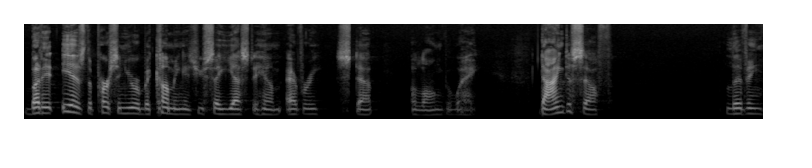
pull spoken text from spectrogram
But it is the person you are becoming as you say yes to Him every step along the way. Dying to self, living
